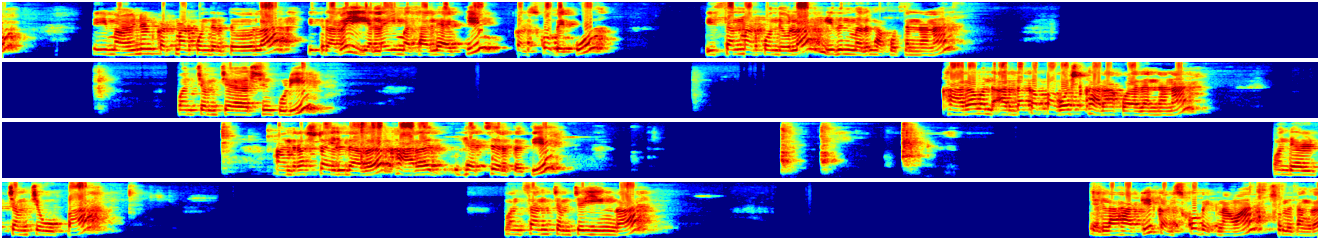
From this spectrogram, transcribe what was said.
ಈ ಮಾವಿನ ಹಣ್ಣು ಕಟ್ ಮಾಡ್ಕೊಂಡಿರ್ತೇವಲ್ಲ, ಇದ್ರಾಗ ಈಗೆಲ್ಲ ಈ ಮಸಾಲೆ ಹಾಕಿ ಕಲ್ಸ್ಕೋಬೇಕು. ಈ ಸಣ್ಣ ಮಾಡ್ಕೊಂಡೇವಲ್ಲ, ಇದನ್ ಮೊದಲ್ ಹಾಕೋತೇನೆ ನಾನು. ಒಂದ್ ಚಮಚ ಅರ್ಶಿನ ಪುಡಿ. ಖಾರ ಒಂದ್ ಅರ್ಧ ಕಪ್ ಆಗೋಷ್ಟು ಖಾರ ಹಾಕೊಳ್ಳೋದನ್ನ ನಾನು. ಆಂಧ್ರ ಸ್ಟೈಲ್ದಾಗ ಖಾರ ಹೆಚ್ಚ ಒಂದೆರಡು ಒಂದೆರಡ್ ಚಮಚ ಉಪ್ಪ. ಒಂದ್ ಸಣ್ಣ ಚಮಚ ಹಿಂಗ. ಎಲ್ಲ ಹಾಕಿ ಕಲ್ಸ್ಕೋಬೇಕು ನಾವ ಚಲೋದಂಗ.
